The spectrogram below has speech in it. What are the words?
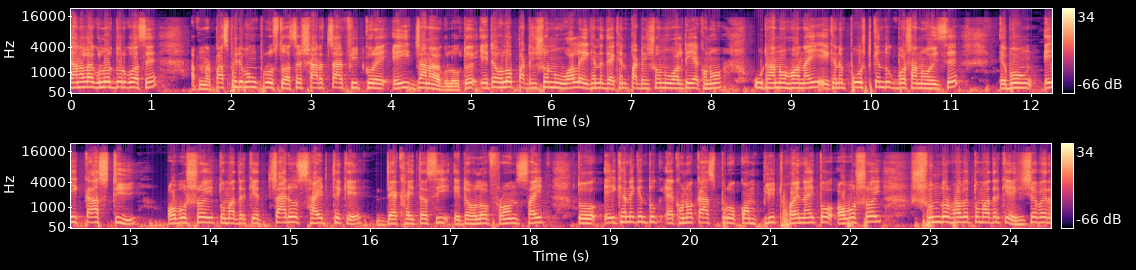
জানালাগুলোর দৈর্ঘ্য আছে আপনার পাঁচ ফিট এবং প্রস্থ আছে সাড়ে চার ফিট করে এই জানালাগুলো। তো এটা হলো পার্টিশন ওয়াল। এখানে দেখেন, পার্টিশন ওয়ালটি এখনও উঠানো হওয়া নাই। এখানে পোস্ট কিন্তু বসানো হয়েছে এবং এই কাজটি অবশ্যই তোমাদেরকে চারো সাইড থেকে দেখাইতাছি, এটা হলো ফ্রন্ট সাইড তো এইখানে কিন্তু এখনও কাজ পুরো কমপ্লিট হয় নাই, তো অবশ্যই সুন্দরভাবে তোমাদেরকে হিসাবের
